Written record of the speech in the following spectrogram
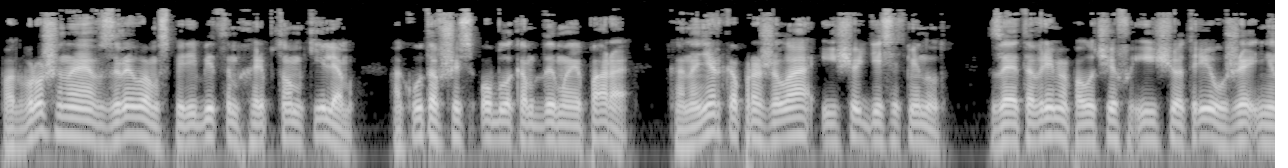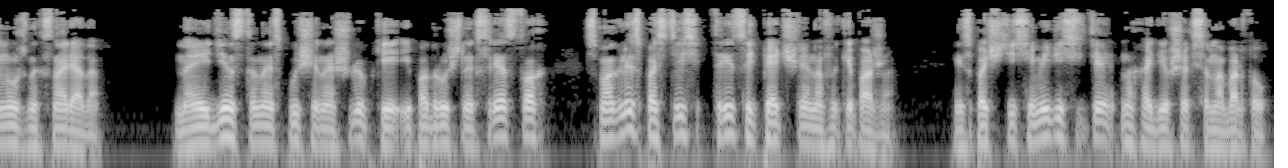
Подброшенная взрывом с перебитым хребтом килем, окутавшись облаком дыма и пара, Канонерка прожила еще 10 минут, за это время получив еще три уже ненужных снаряда. На единственной спущенной шлюпке и подручных средствах смогли спастись 35 членов экипажа, из почти 70 находившихся на борту.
